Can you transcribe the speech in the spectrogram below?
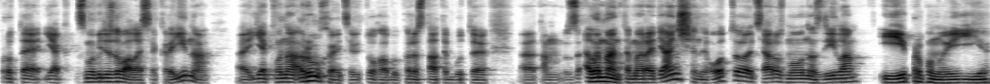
про те, як змобілізувалася країна, е, як вона рухається від того, аби перестати бути е, там з елементами радянщини. От е, ця розмова назріла і пропоную її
